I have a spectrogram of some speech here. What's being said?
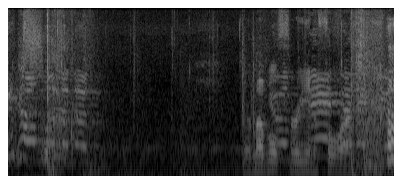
He's not one of them! They're level 3 and 4.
